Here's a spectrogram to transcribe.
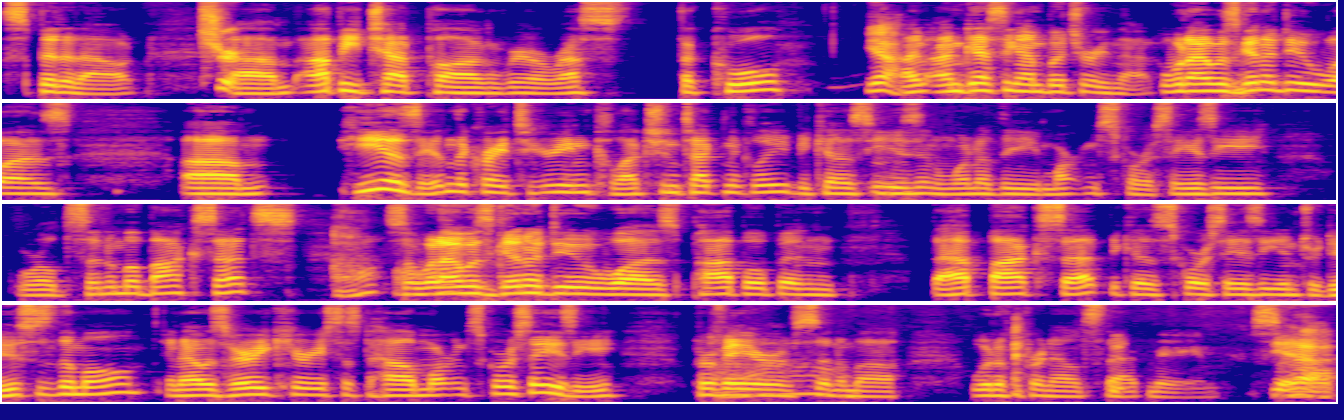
spit it out. Sure. Um, Api Chatpong arrest the cool. Yeah. I'm, I'm, guessing I'm butchering that. What I was gonna do was, um, he is in the Criterion Collection technically because he mm. is in one of the Martin Scorsese World Cinema box sets. Oh, so what I was gonna do was pop open that box set because Scorsese introduces them all, and I was very curious as to how Martin Scorsese, purveyor oh. of cinema, would have pronounced that name. So yeah.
